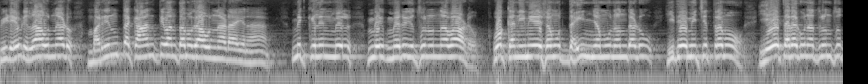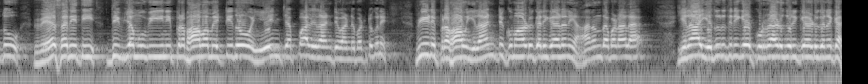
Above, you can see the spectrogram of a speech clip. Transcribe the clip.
వీడేవిడు ఇలా ఉన్నాడు. మరింత కాంతివంతముగా ఉన్నాడు ఆయన. మిక్కిలిన్ మెలు మె- మెరుగుతునున్నవాడు ఒక్క నిమేషము దైన్యము నొందడు. ఇదేమి చిత్రము? ఏ తరగున దృంచుతూ వేసరితి దివ్యము వీని ప్రభావమెట్టిదో ఏం చెప్పాలి ఇలాంటి వాడిని పట్టుకుని? వీడి ప్రభావం ఇలాంటి కుమారుడు కలిగాడని ఆనందపడాలా. ఇలా ఎదురు తిరిగే కుర్రాడు దొరికాడు గనక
